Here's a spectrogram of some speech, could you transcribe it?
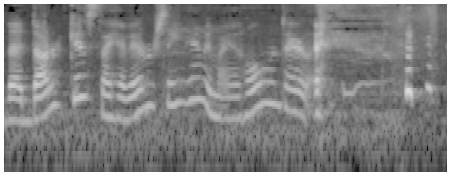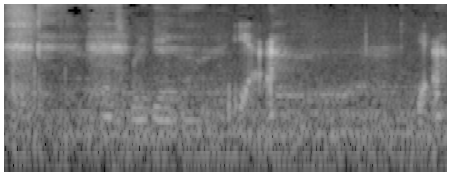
the darkest I have ever seen him in my whole entire life. That's pretty good. Though. yeah. Yeah.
